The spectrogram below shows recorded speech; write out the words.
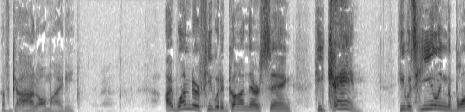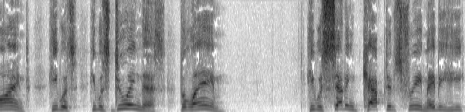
of God Almighty. Amen. I wonder if he would have gone there saying, He came. He was healing the blind. He was, he was doing this, the lame. He was setting captives free. Maybe he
